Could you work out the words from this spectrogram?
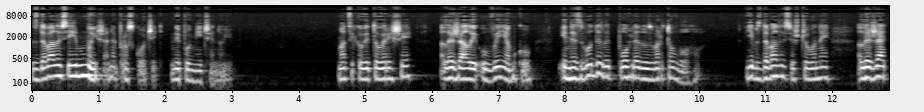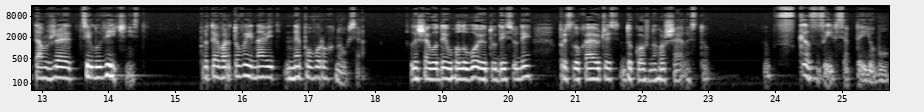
здавалося, і миша не проскочить непоміченою. Мацикові товариші лежали у виямку і не зводили погляду з вартового. Їм здавалося, що вони лежать там вже цілу вічність. Проте вартовий навіть не поворухнувся, лише водив головою туди-сюди, прислухаючись до кожного шелесту. Сказився б ти йому,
